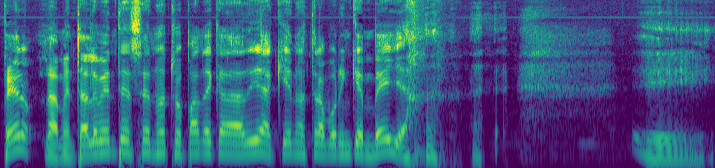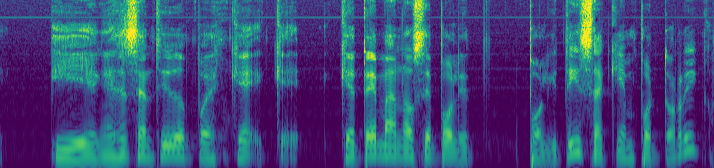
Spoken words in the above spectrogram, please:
Pero lamentablemente ese es nuestro pan de cada día aquí en nuestra Borinquen Bella. eh, y en ese sentido, pues, ¿qué, qué, qué tema no se politiza aquí en Puerto Rico?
